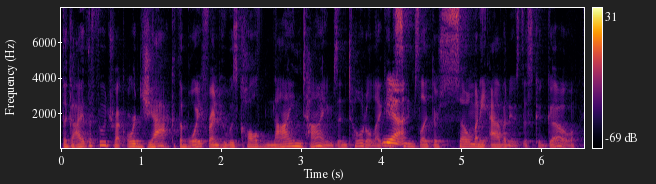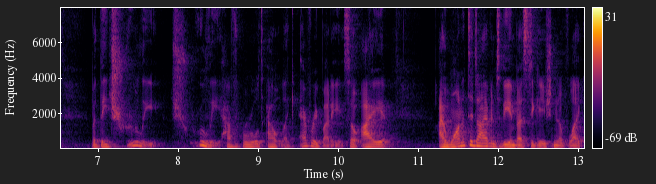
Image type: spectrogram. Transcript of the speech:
the guy at the food truck or Jack, the boyfriend who was called 9 times in total? Like yeah. it seems like there's so many avenues this could go, but they truly truly have ruled out like everybody. So I I wanted to dive into the investigation of like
